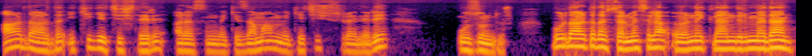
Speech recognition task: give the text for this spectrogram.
ard arda iki geçişleri arasındaki zaman ve geçiş süreleri uzundur. Burada arkadaşlar mesela örneklendirmeden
